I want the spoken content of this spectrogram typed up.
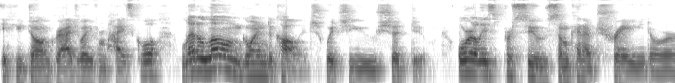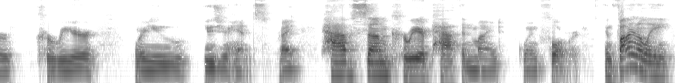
if you don't graduate from high school, let alone going to college, which you should do. Or at least pursue some kind of trade or career where you use your hands, right? Have some career path in mind going forward. And finally,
